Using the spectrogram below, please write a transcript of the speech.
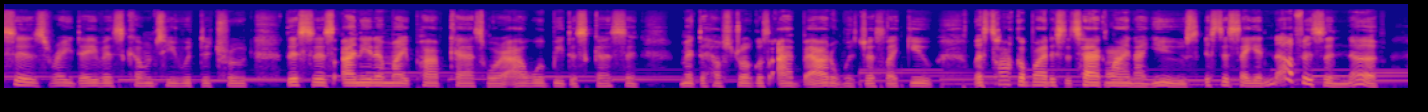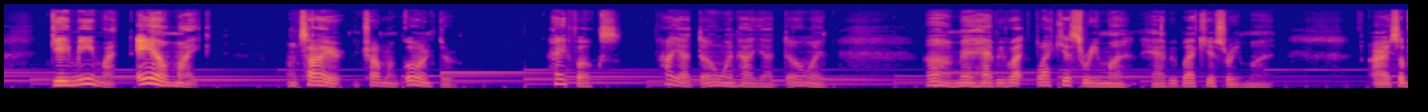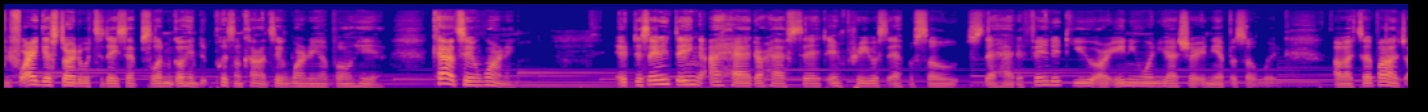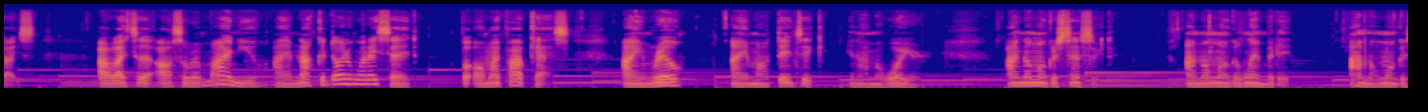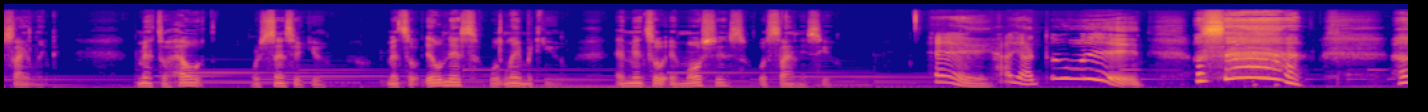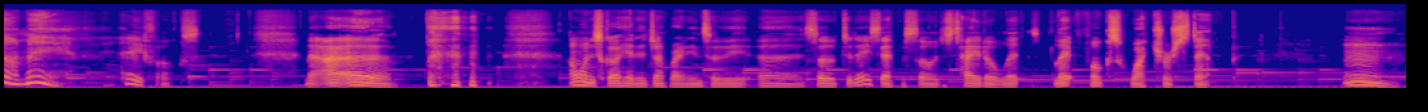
This is Ray Davis coming to you with the truth. This is I Need a Mic podcast where I will be discussing mental health struggles I battle with just like you. Let's talk about this. the tagline I use. is to say enough is enough. Give me my damn mic. I'm tired. The trauma I'm going through. Hey folks, how y'all doing? How y'all doing? Oh man, happy Black Black History Month. Happy Black History Month. All right, so before I get started with today's episode, let me go ahead and put some content warning up on here. Content warning. If there's anything I had or have said in previous episodes that had offended you or anyone you had shared any episode with, I would like to apologize. I would like to also remind you I am not condoning what I said, but on my podcast, I am real, I am authentic, and I'm a warrior. I'm no longer censored. I'm no longer limited. I'm no longer silent. Mental health will censor you. Mental illness will limit you. And mental emotions will silence you. Hey, how y'all doing? What's up? Oh man. Hey folks. Now I uh I want to just go ahead and jump right into it. Uh so today's episode is titled Let Let Folks Watch Your Step. Mm.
